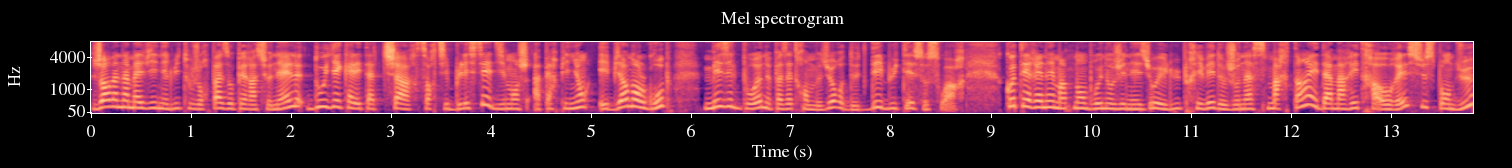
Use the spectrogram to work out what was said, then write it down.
Jordan Amavi n'est lui toujours pas opérationnel. Douillet Kaleta Char, sorti blessé dimanche à Perpignan, est bien dans le groupe, mais il pourrait ne pas être en mesure de débuter ce soir. Côté Rennais, maintenant, Bruno Genesio est lui privé de Jonas Martin et d'Amari Traoré, suspendu.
